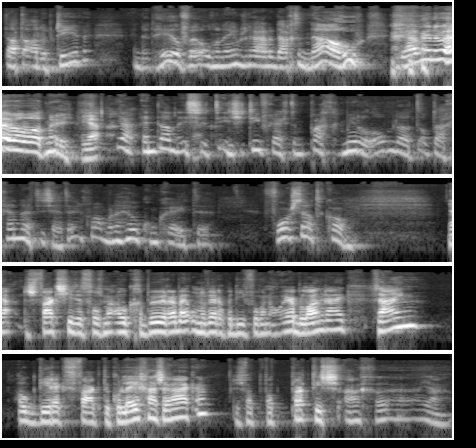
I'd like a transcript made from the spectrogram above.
dat te adopteren. En dat heel veel ondernemersraden dachten, nou, daar willen wij wel wat mee. Ja. ja, en dan is het initiatiefrecht een prachtig middel om dat op de agenda te zetten. En gewoon met een heel concreet uh, voorstel te komen. Ja, dus vaak zie je dit volgens mij ook gebeuren bij onderwerpen die voor een OR belangrijk zijn. Ook direct vaak de collega's raken. Dus wat, wat praktisch, aange, ja,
